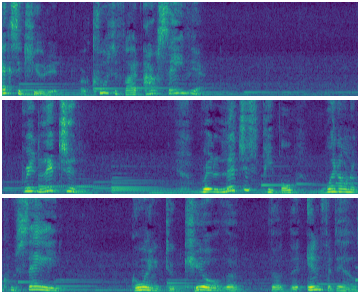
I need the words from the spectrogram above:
executed or crucified our Savior religion. Religious people went on a crusade going to kill the, the, the infidels.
